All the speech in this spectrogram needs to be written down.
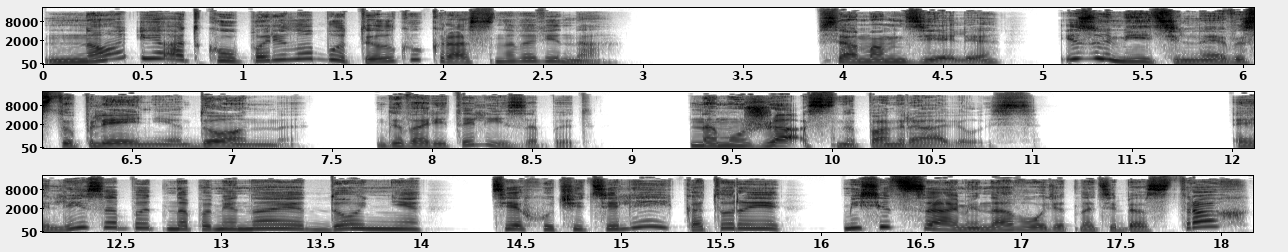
но и откупорила бутылку красного вина. «В самом деле, изумительное выступление, Донна», — говорит Элизабет. «Нам ужасно понравилось». Элизабет напоминает Донне тех учителей, которые месяцами наводят на тебя страх,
